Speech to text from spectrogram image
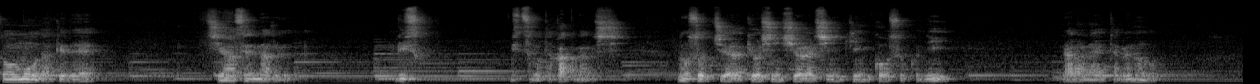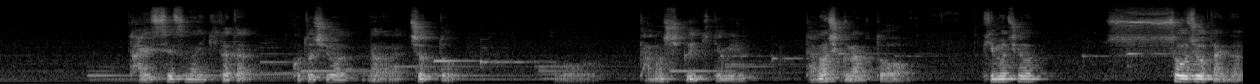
そう思うだけで幸せになるリスク率も高くなるし脳卒中や狭心症や心筋梗塞にならないための大切な生き方今年はだからちょっと楽しく生きてみる。楽しくなると気持ちがそう状態になる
